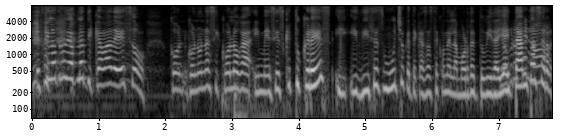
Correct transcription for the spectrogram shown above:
Es que el otro día platicaba de eso con, con una psicóloga y me decía, es que tú crees y, y dices mucho que te casaste con el amor de tu vida. y hay tantas, no.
